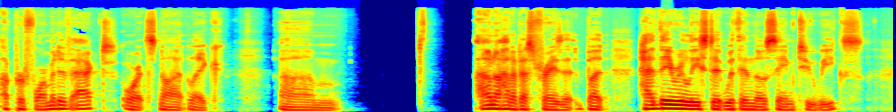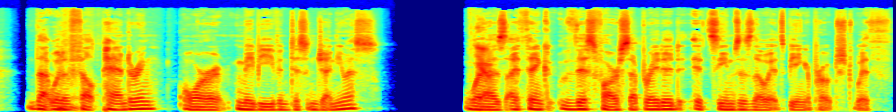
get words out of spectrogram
a performative act or it's not like um I don't know how to best phrase it, but had they released it within those same two weeks, that would have mm-hmm. felt pandering or maybe even disingenuous. Whereas yeah. I think this far separated, it seems as though it's being approached with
